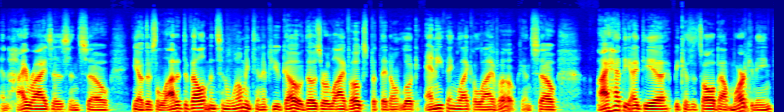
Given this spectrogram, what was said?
and high rises. And so, you know, there's a lot of developments in Wilmington. If you go, those are live oaks, but they don't look anything like a live oak. And so I had the idea, because it's all about marketing,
